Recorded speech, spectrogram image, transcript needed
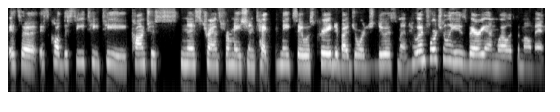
it's a it's called the CTT Consciousness Transformation Techniques. It was created by George dewisman who unfortunately is very unwell at the moment.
